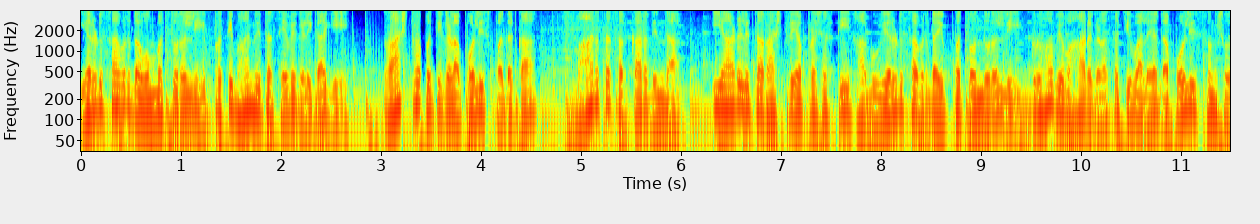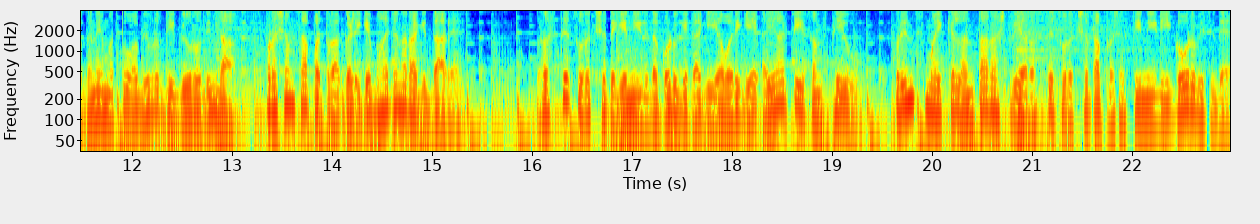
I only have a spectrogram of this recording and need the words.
ಎರಡು ಸಾವಿರದ ಒಂಬತ್ತರಲ್ಲಿ ಪ್ರತಿಭಾನ್ವಿತ ಸೇವೆಗಳಿಗಾಗಿ ರಾಷ್ಟ್ರಪತಿಗಳ ಪೊಲೀಸ್ ಪದಕ, ಭಾರತ ಸರ್ಕಾರದಿಂದ ಈ ಆಡಳಿತ ರಾಷ್ಟ್ರೀಯ ಪ್ರಶಸ್ತಿ ಹಾಗೂ ಎರಡು ಸಾವಿರದ ಇಪ್ಪತ್ತೊಂದರಲ್ಲಿ ಗೃಹ ವ್ಯವಹಾರಗಳ ಸಚಿವಾಲಯದ ಪೊಲೀಸ್ ಸಂಶೋಧನೆ ಮತ್ತು ಅಭಿವೃದ್ಧಿ ಬ್ಯೂರೋದಿಂದ ಪ್ರಶಂಸಾ ಪತ್ರಗಳಿಗೆ ಭಾಜನರಾಗಿದ್ದಾರೆ. ರಸ್ತೆ ಸುರಕ್ಷತೆಗೆ ನೀಡಿದ ಕೊಡುಗೆಗಾಗಿ ಅವರಿಗೆ ಐಆರ್ಟಿ ಸಂಸ್ಥೆಯು ಪ್ರಿನ್ಸ್ ಮೈಕೆಲ್ ಅಂತಾರಾಷ್ಟ್ರೀಯ ರಸ್ತೆ ಸುರಕ್ಷತಾ ಪ್ರಶಸ್ತಿ ನೀಡಿ ಗೌರವಿಸಿದೆ.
